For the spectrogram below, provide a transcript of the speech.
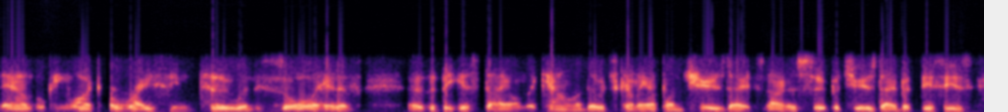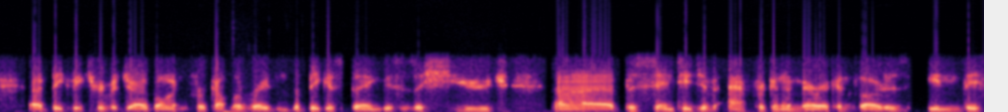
now looking like a race in two, and this is all ahead of uh, the biggest day on the calendar, which is coming up on Tuesday. It's known as Super Tuesday, but this is a big victory for Joe Biden for a couple of reasons. The biggest being this is a huge uh, percentage of African American voters in this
